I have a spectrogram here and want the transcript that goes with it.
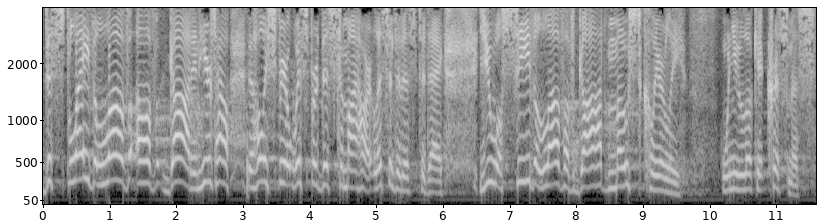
display the love of God. And here's how the Holy Spirit whispered this to my heart. Listen to this today. You will see the love of God most clearly when you look at Christmas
